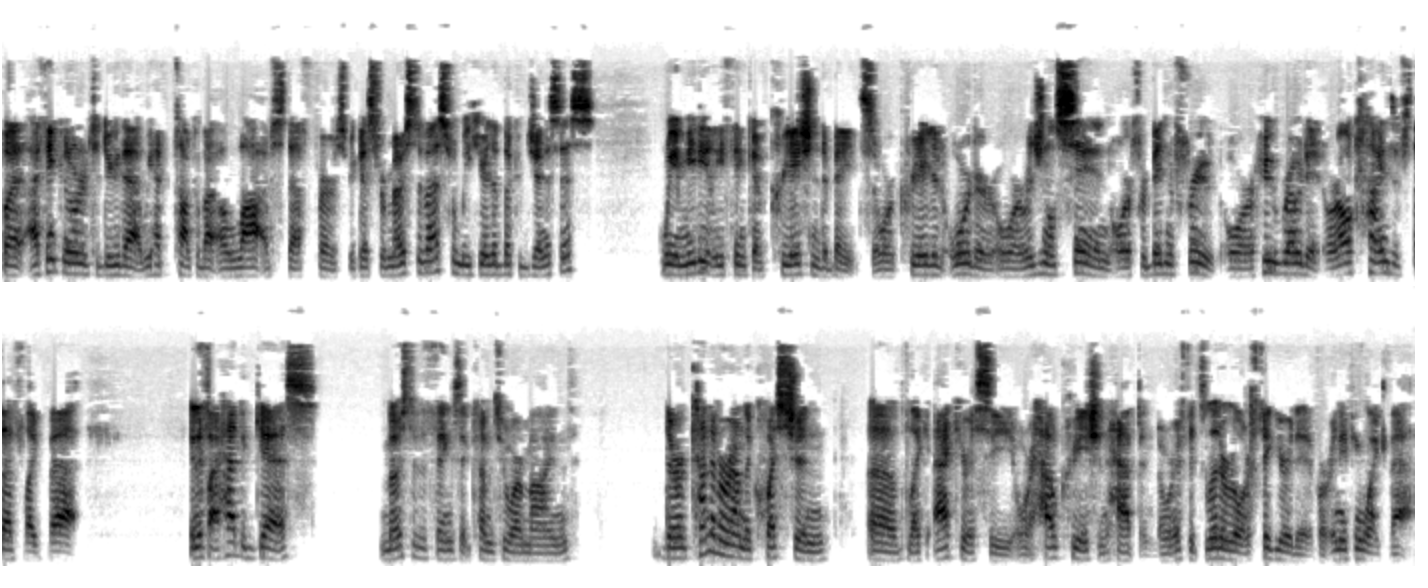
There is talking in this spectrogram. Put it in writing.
But I think in order to do that, we have to talk about a lot of stuff first because for most of us, when we hear the book of Genesis, we immediately think of creation debates or created order or original sin or forbidden fruit or who wrote it or all kinds of stuff like that. And if I had to guess, most of the things that come to our mind, they're kind of around the question of like accuracy or how creation happened or if it's literal or figurative or anything like that.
